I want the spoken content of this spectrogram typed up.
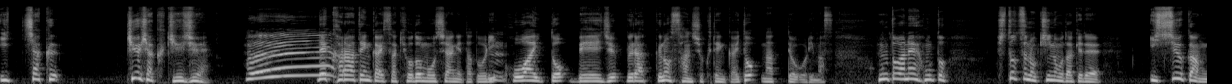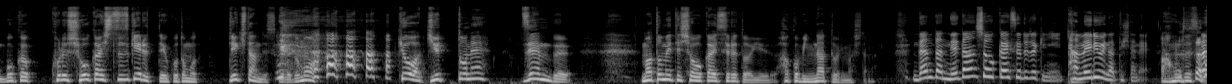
1着990円。でカラー展開先ほど申し上げた通り、うん。ホワイトベージュブラックの3色展開となっております。本当はね本当一つの機能だけで1週間僕はこれを紹介し続けるっていうこともできたんですけれども 今日はギュッとね全部まとめて紹介するという運びになっておりましたが。だんだん値段紹介するときに貯めるようになってきたね。あ本当です か？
